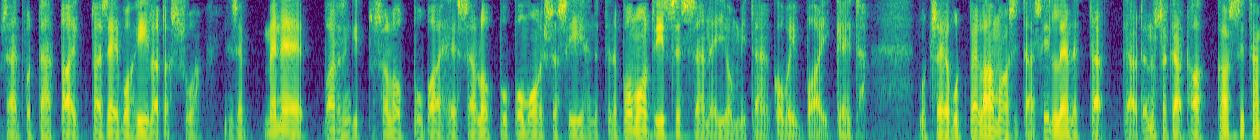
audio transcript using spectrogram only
sä et voi tehdä tai, tai se ei voi hiilata sua. Niin se menee varsinkin tuossa loppuvaiheessa ja loppupomoissa siihen, että ne pomot itsessään ei ole mitään kovin vaikeita. Mutta sä joudut pelaamaan sitä silleen, että käytännössä käyt hakkaa sitä,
